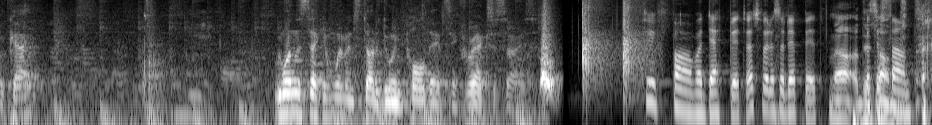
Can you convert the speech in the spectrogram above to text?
Okay? We won the second women started doing pole dancing for exercise. Fy fan vad deppigt. Vet du vad det är så deppigt? Ja, det är För sant.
